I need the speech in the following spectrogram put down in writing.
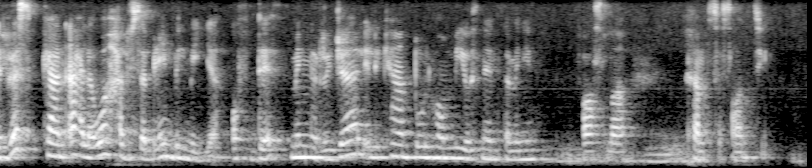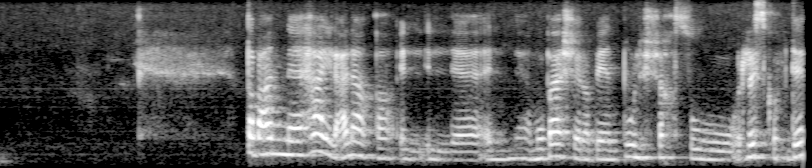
ال risk كان أعلى 71% of death من الرجال اللي كان طولهم 182.5 سنتي. طبعا هاي العلاقة المباشرة بين طول الشخص وال risk of death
